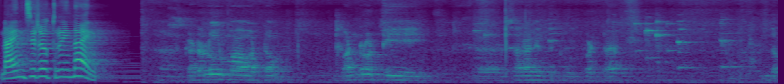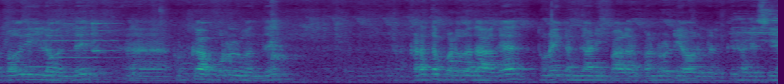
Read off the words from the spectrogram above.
9039. அஹ் கடலூர் மாவட்டம் பன்ரொட்டி சரகத்துக்கு உட்பட்ட இந்த பகுதியில் வந்து குட்கா பொருள் வந்து கடத்தப்படுவதாக துணை கண்காணிப்பாளர் பன்ரொட்டி அவர்களுக்கு ரகசிய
